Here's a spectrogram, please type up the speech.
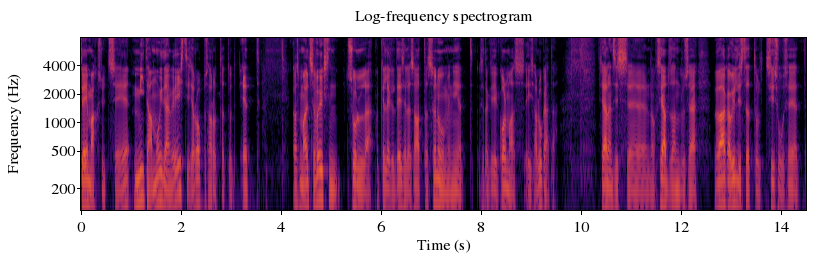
teemaks nüüd see, mida muide on ka Eestis, Euroopas arutatud, et kas ma üldse võiksin sulle või kellelegi teisele saata sõnumi nii, et seda keegi kolmas ei saa lugeda. seal on siis noh, seadusandluse väga üldistatult sisu see, et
